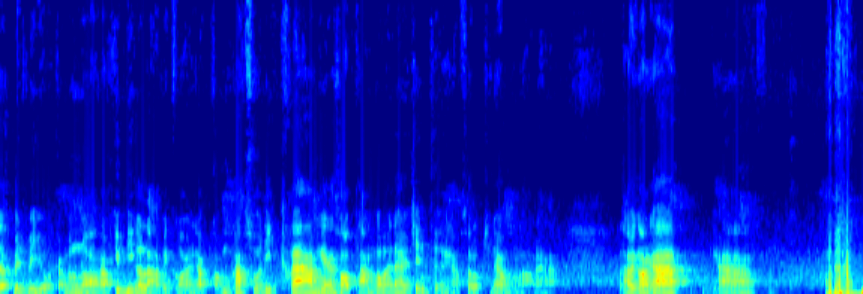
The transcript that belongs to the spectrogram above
จะเป็นประโยชน์กับน้องๆครับ คลิปนี้ก็ลาไปก่อนครับ ขอบคุณครับ สวัสดีครับงั้นสอบถามเข้ามาได้เช่นเคยครับสำหรับช่องของเรานะครับลาไปก่อนครับครับ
